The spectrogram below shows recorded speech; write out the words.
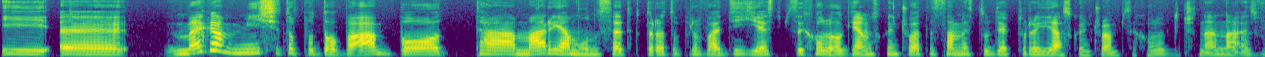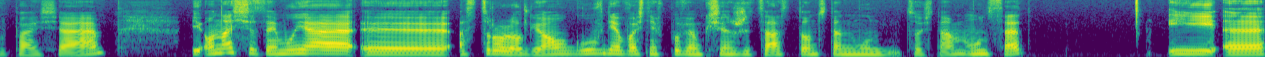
I e, mega mi się to podoba, bo ta Maria Munset, która to prowadzi, jest psychologiem. Skończyła te same studia, które ja skończyłam psychologiczne na SWPS-ie. I ona się zajmuje y, astrologią, głównie właśnie wpływem księżyca, stąd ten moon, coś tam, Moonset. I y,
